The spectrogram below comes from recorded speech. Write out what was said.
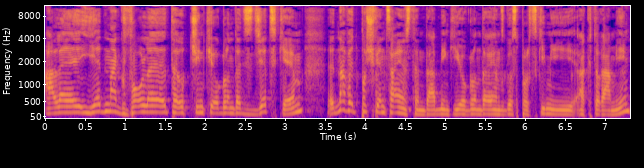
ale jednak wolę te odcinki oglądać z dzieckiem, nawet poświęcając ten dubbing i oglądając go z polskimi aktorami.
